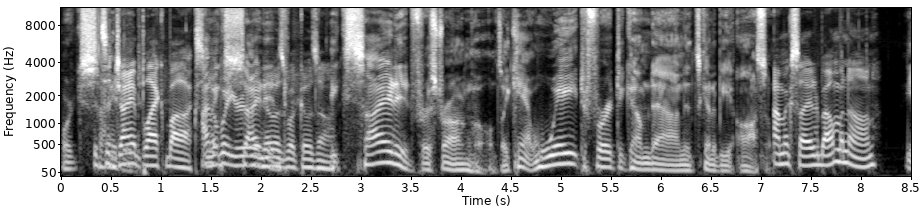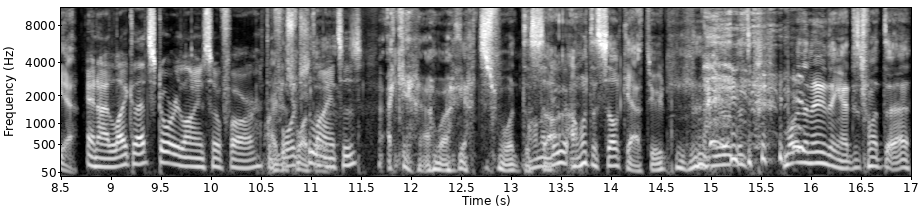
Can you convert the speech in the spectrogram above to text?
we're excited. It's a giant black box. I'm Nobody excited. really knows what goes on. Excited for strongholds. I can't wait for it to come down. It's going to be awesome. I'm excited about Manaan, yeah. and I like that storyline so far. The I Forged want the- Alliances. I can't. I, I just want the Wanna cell. I want the Selkath, dude. More than anything, I just want the.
